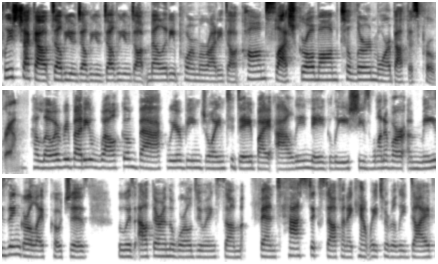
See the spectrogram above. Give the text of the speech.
please check out www.melodypourmoradi.com slash girlmom to learn more about this program. Hello, everybody. Welcome back. We are being joined today by Ali Naglee. She's one of our amazing girl life coaches who is out there in the world doing some fantastic stuff. And I can't wait to really dive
